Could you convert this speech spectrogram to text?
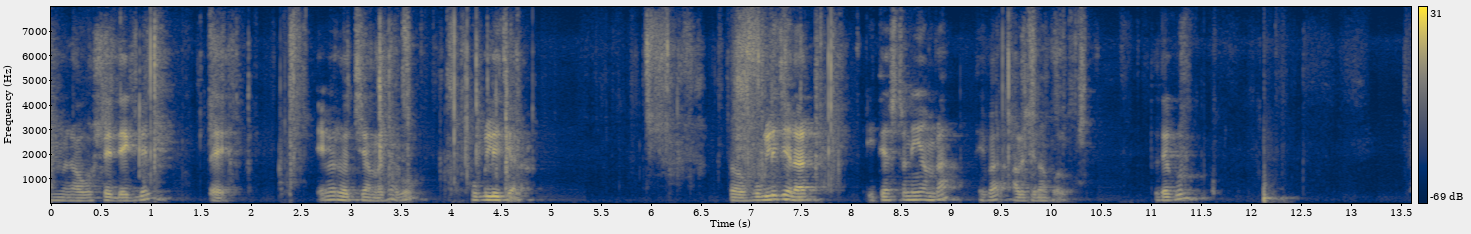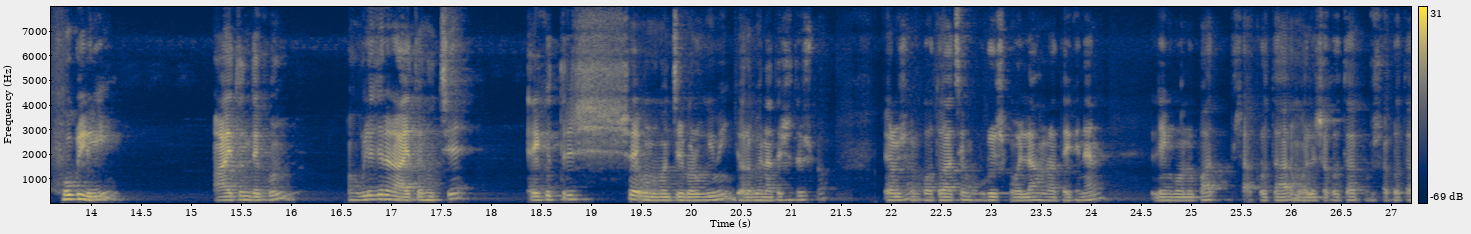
আপনারা অবশ্যই দেখবেন। তাই এবার হচ্ছে আমরা যাব হুগলি জেলা। তো হুগলি জেলার ইতিহাসটা নিয়ে আমরা এবার আলোচনা করব। তো দেখুন, হুগলি আয়তন দেখুন। হুগলি জেলার আয়তন হচ্ছে একত্রিশশো উনপঞ্চাশ বর্গ কিমি জলবায়ু নাতিশীতোষ্ণ। জনসংখ্যা কত আছে? পুরুষ মহিলা, আমরা দেখে নেন। লিঙ্গ অনুপাত সাক্ষরতা হার মহিলা সাক্ষরতা, পুরুষ সাক্ষরতা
